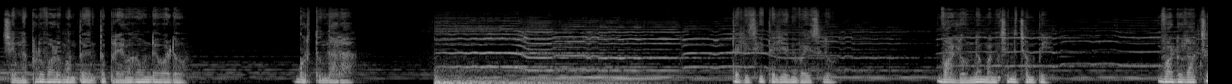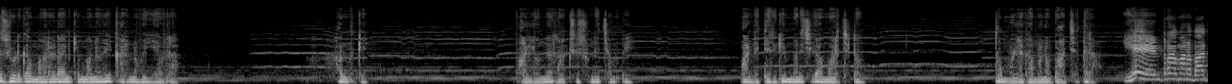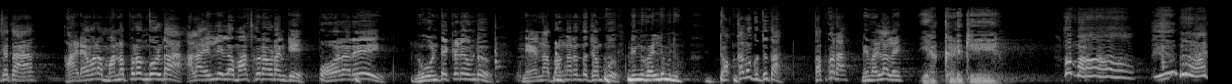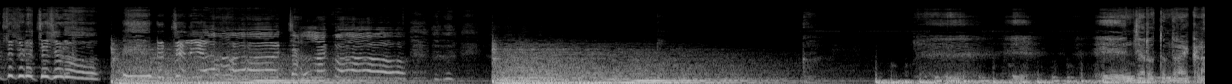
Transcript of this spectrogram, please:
చిన్నప్పుడు వాడు మనతో ఎంత ప్రేమగా ఉండేవాడు? గుర్తుందారా? తెలిసి తెలియని వయసులో వాళ్ళు ఉన్న మనిషిని చంపి వాడు రాక్షసుడిగా మారడానికి మనమే కారణమయ్యేవరా. అందుకే వాళ్ళున్న రాక్షసుడిని చంపి వాణ్ణి తిరిగి మనిషిగా మార్చడం తమ్ముళ్ళగా మన బాధ్యతరా. ఏంట్రా మన బాధ్యత? ఆడేమన్నా మన్నపురం గోల్డా అలా వెళ్ళి ఇలా మార్చుకురావడానికి పోరా రే నువ్వు ఉంటే ఇక్కడే ఉండు. నేను నా బంగారంతో చంపు. నిన్ను వెళ్ళి నువ్వు డొక్కలో గుద్దుతా. తప్పకరా నేను వెళ్ళాలి. ఎక్కడికి? అమ్మా రాక్షసుడు వచ్చేసాడు చెలియో చల్లకో. ఏం జరుగుతుందిరా ఇక్కడ?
